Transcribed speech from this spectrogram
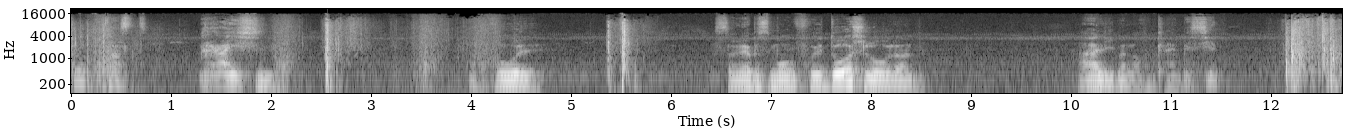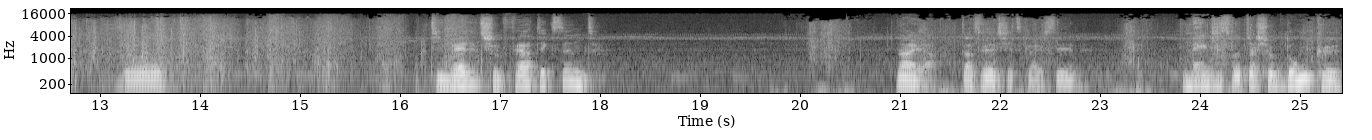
schon fast reichen. Obwohl, das soll ja bis morgen früh durchlodern. Ah, lieber noch ein klein bisschen. So. Die Mädels schon fertig sind? Naja, das werde ich jetzt gleich sehen. Mensch, es wird ja schon dunkel.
